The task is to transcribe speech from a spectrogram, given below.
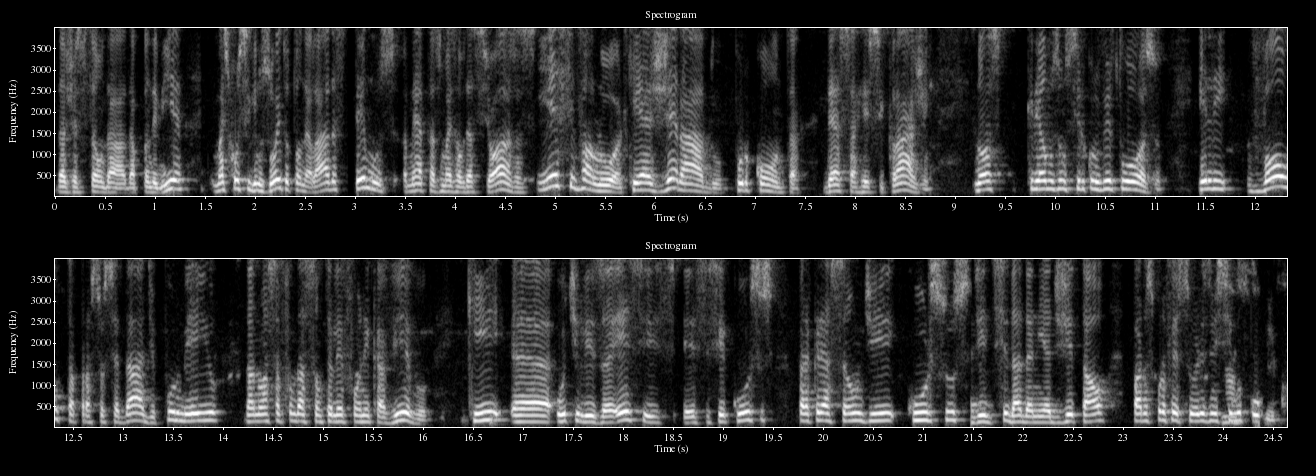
da gestão da, da pandemia, mas conseguimos 8 toneladas, temos metas mais audaciosas, e esse valor que é gerado por conta dessa reciclagem, nós criamos um círculo virtuoso. Ele volta para a sociedade por meio da nossa Fundação Telefônica Vivo, que uh, utiliza esses, esses recursos para a criação de cursos de cidadania digital para os professores do ensino Nossa. público.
